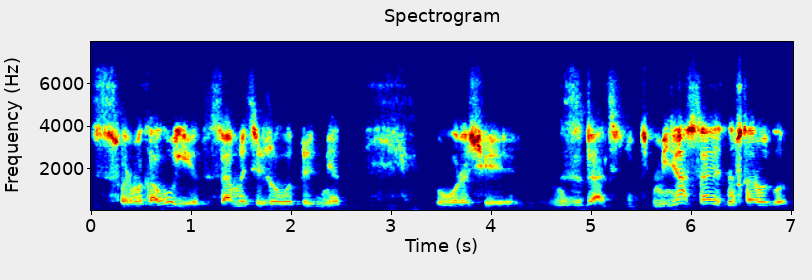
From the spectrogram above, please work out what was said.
с фармакологией это самый тяжелый предмет у врачей сдать. Меня ставят на второй год.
